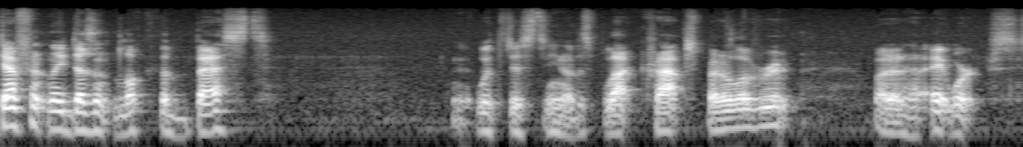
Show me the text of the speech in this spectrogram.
Definitely doesn't look the best with just, you know, this black crap spread all over it, but it, it works.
